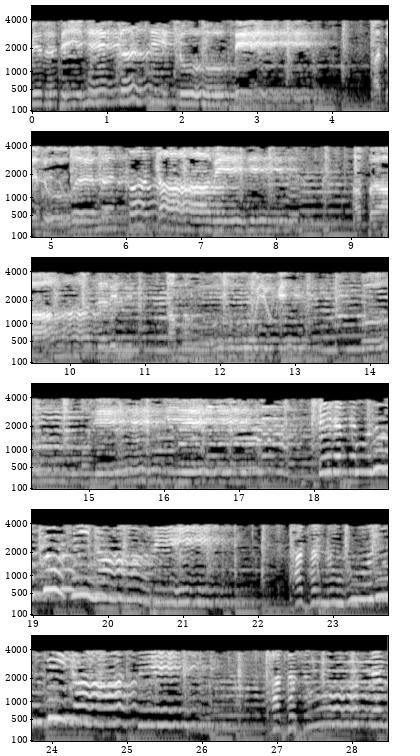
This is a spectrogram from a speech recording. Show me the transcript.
පෙර දිනක සිටුනේ අද ලොවම කතාවේ අප ආදරේ අමෝ යුගේ ඕ කොහේ තෙර පුරු සුහිනාවේ අධනුරු විලාසේ අදසෝතම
